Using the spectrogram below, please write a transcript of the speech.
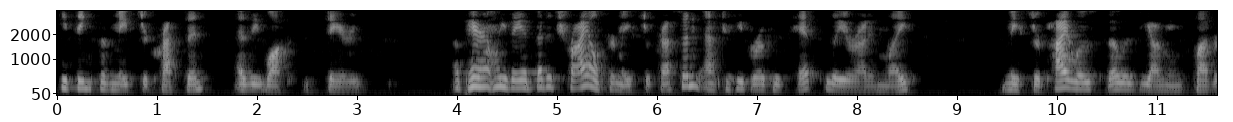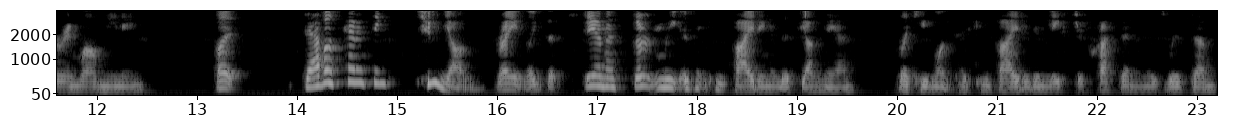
He thinks of Maester Cressen as he walks the stairs. Apparently, they had been a trial for Maester Cressen after he broke his hip later on in life. Maester Pylos, though, is young and clever and well meaning. But Davos kind of thinks too young, right? Like that Stannis certainly isn't confiding in this young man, like he once had confided in Maester Cressen and his wisdom.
